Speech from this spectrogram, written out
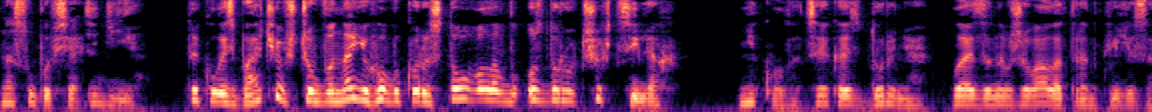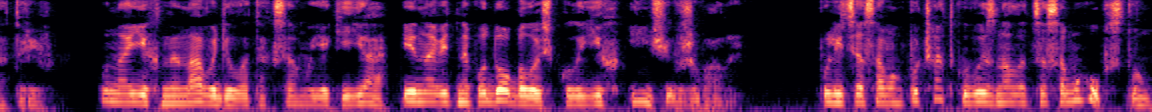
насупився дідія. Ти колись бачив, щоб вона його використовувала в оздоровчих цілях? Ніколи, це якась дурня. Лайза не вживала транквілізаторів. Вона їх ненавиділа так само, як і я, і навіть не подобалось, коли їх інші вживали. Поліція самого початку визнала це самогубством.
